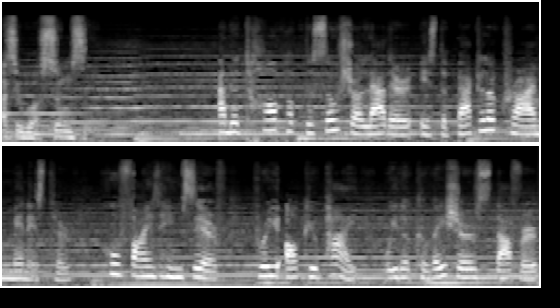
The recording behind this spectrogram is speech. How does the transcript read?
as you will soon see. At the top of the social ladder is the bachelor crime minister, who finds himself preoccupied with a curvaceous staffer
